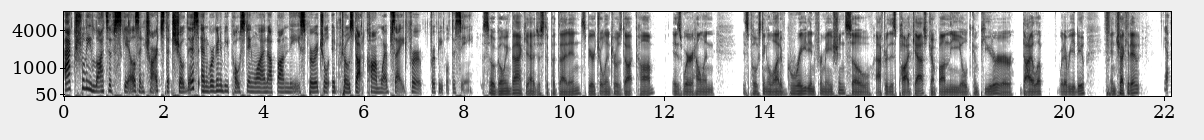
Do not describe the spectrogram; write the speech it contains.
actually lots of scales and charts that show this, and we're going to be posting one up on the spiritualintros.com website for, for people to see. So going back, yeah, just to put that in, spiritualintros.com is where Helen is posting a lot of great information. So after this podcast, jump on the old computer or dial up, whatever you do, and check it out. Yep.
